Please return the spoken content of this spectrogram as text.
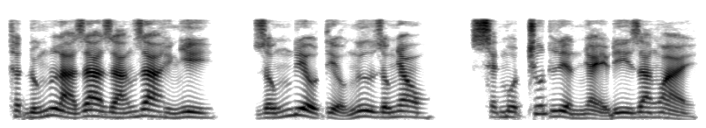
thật đúng là ra dáng ra hình nhi, giống điều tiểu ngư giống nhau, xét một chút liền nhảy đi ra ngoài.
